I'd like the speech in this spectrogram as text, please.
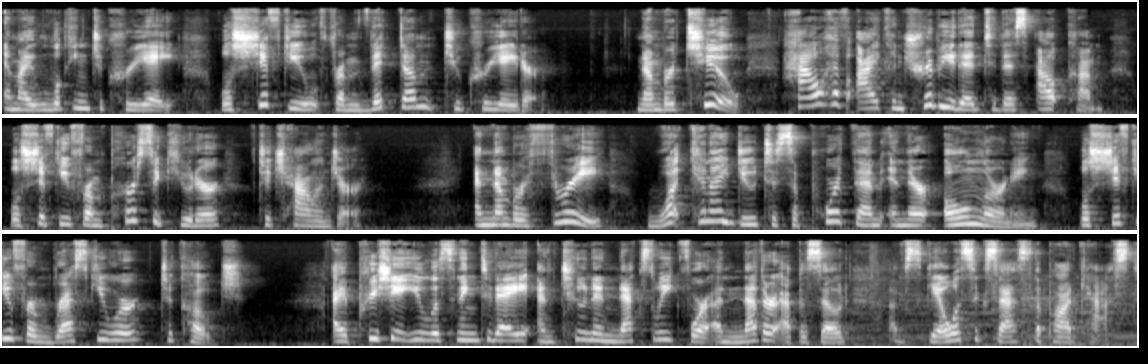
am I looking to create will shift you from victim to creator. Number two, how have I contributed to this outcome will shift you from persecutor to challenger. And number three, what can I do to support them in their own learning will shift you from rescuer to coach. I appreciate you listening today and tune in next week for another episode of Scale with Success, the podcast.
